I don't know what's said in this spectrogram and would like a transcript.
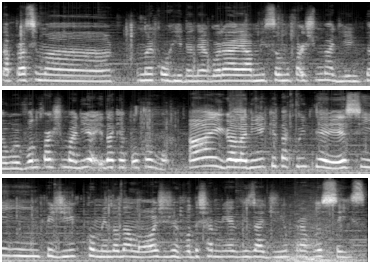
na próxima na corrida, né? Agora é a missão no Forte Maria, então eu vou no Forte Maria e daqui a pouco eu vou. Ai, galerinha que tá com interesse em pedir encomenda na loja, já vou deixar meio avisadinho pra vocês.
